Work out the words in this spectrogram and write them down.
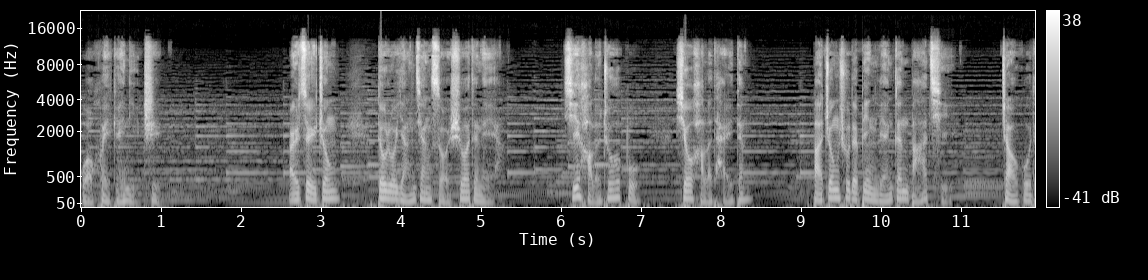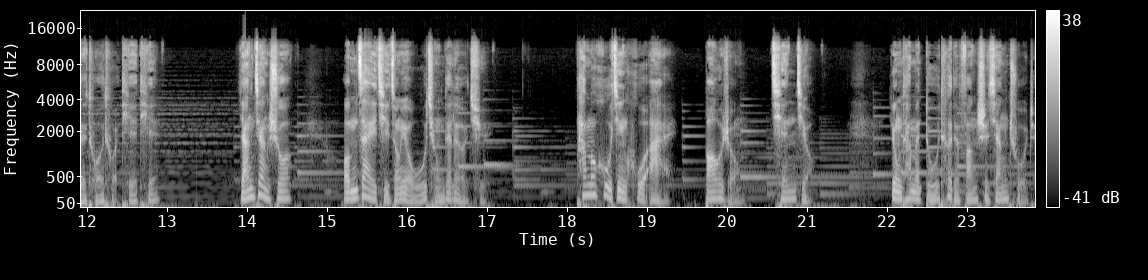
我会给你治。”而最终，都如杨绛所说的那样，洗好了桌布。修好了台灯，把钟叔的病连根拔起，照顾得妥妥帖帖。杨绛说：“我们在一起总有无穷的乐趣。”他们互敬互爱，包容迁就，用他们独特的方式相处着，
